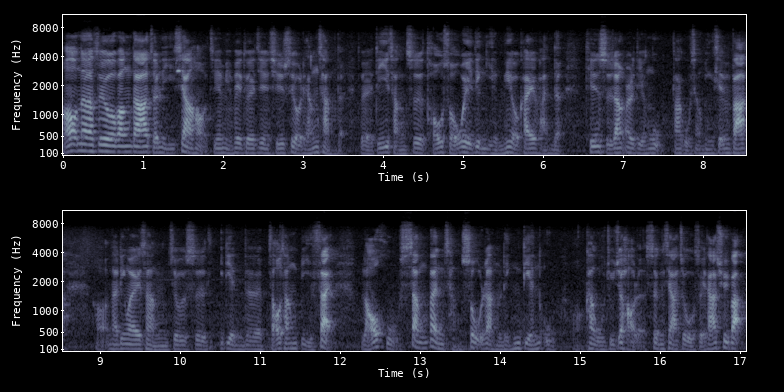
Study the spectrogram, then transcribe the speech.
好，那最后帮大家整理一下哈，今天免费推荐其实是有两场的。对，第一场是投手未定也没有开盘的天使让二点五，大股相平先发。好，那另外一场就是一点的早场比赛，老虎上半场受让零点五，哦，看五局就好了，剩下就随他去吧。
